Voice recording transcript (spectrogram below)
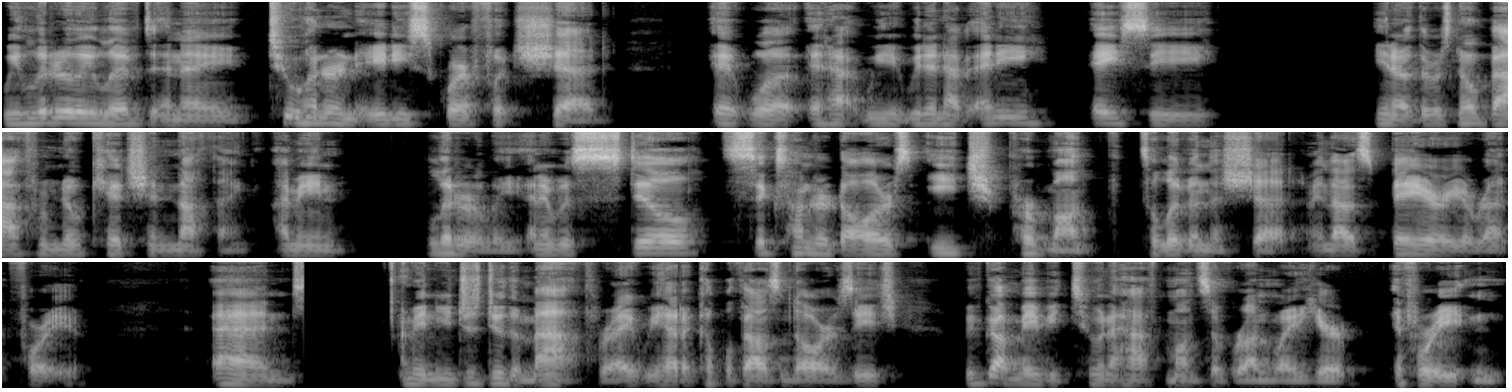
We literally lived in a 280 square foot shed. It was it had we, we didn't have any AC, you know, there was no bathroom, no kitchen, nothing. I mean, literally. And it was still $600 each per month to live in the shed. I mean, that's Bay Area rent for you. And I mean, you just do the math, right? We had a couple thousand dollars each we've got maybe two and a half months of runway here if we're eating,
